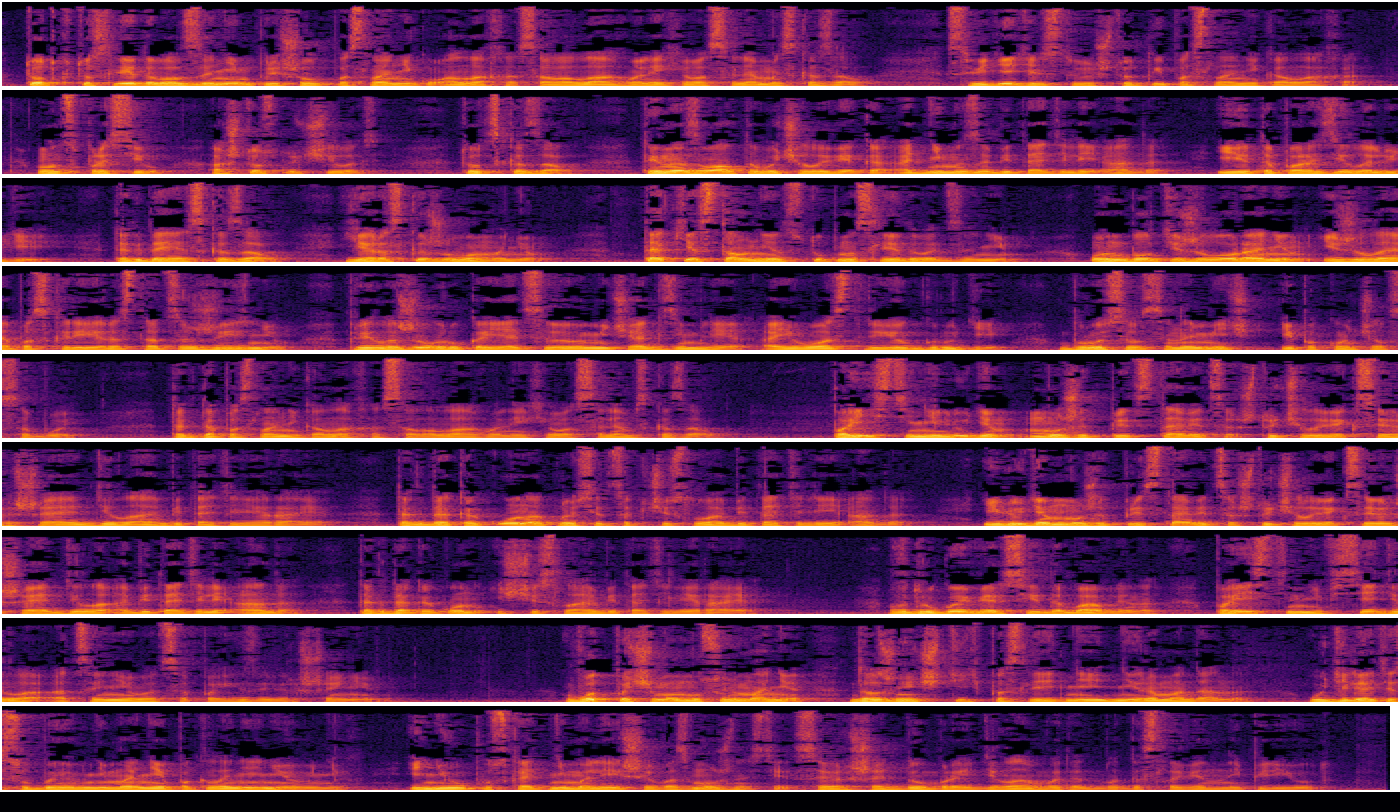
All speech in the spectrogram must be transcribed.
Тот, кто следовал за ним, пришел к посланнику Аллаха, салаллаху алейхи вассалям, и сказал, «Свидетельствую, что ты посланник Аллаха». Он спросил, «А что случилось?» Тот сказал, «Ты назвал того человека одним из обитателей ада, и это поразило людей. Тогда я сказал, я расскажу вам о нем». Так я стал неотступно следовать за ним. Он был тяжело ранен и, желая поскорее расстаться с жизнью, приложил рукоять своего меча к земле, а его острие к груди, бросился на меч и покончил с собой. Тогда посланник Аллаха, саллаллаху алейхи вассалям, сказал, «Поистине людям может представиться, что человек совершает дела обитателей рая, тогда как он относится к числу обитателей ада. И людям может представиться, что человек совершает дела обитателей ада, тогда как он из числа обитателей рая». В другой версии добавлено, поистине все дела оцениваются по их завершению. Вот почему мусульмане должны чтить последние дни Рамадана, уделять особое внимание поклонению в них и не упускать ни малейшей возможности совершать добрые дела в этот благословенный период.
